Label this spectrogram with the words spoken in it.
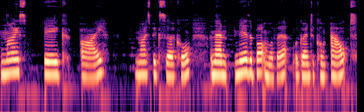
nice big eye nice big circle. And then near the bottom of it we're going to come out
